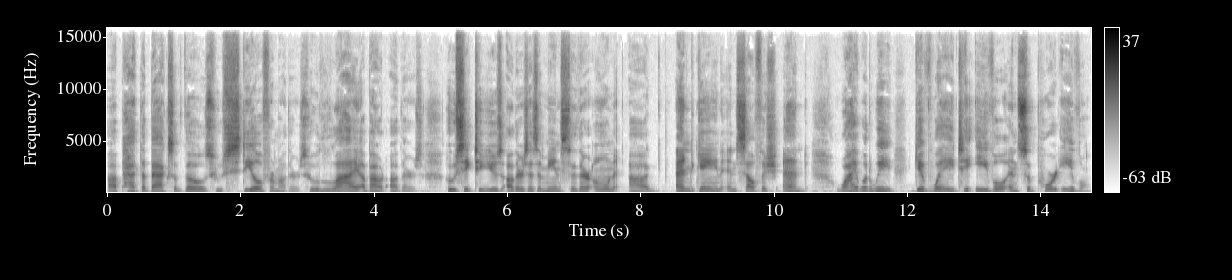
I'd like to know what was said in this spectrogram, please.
uh, pat the backs of those who steal from others, who lie about others, who seek to use others as a means to their own uh, end gain and selfish end? Why would we give way to evil and support evil?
